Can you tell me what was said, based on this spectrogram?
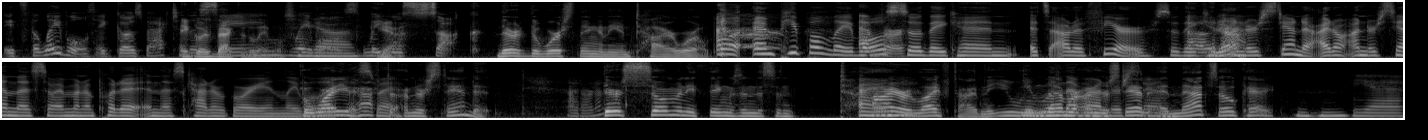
it's the labels. It goes back to It the goes same back to the labels. Yeah. Labels Yeah. suck. They're the worst thing in the entire world. Well, and people label so they can. It's out of fear, so they Oh, can yeah. understand it. I don't understand this, so I'm going to put it in this category and label it. But why it do you have way. to understand it? I don't know. There's so many things in this entire know. lifetime that you will, You will never, never understand, understand. and that's okay. hmm yeah.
